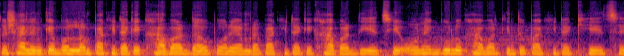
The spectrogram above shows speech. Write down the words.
তো শালিনকে বললাম, পাখিটাকে খাবার দাও। পরে আমরা পাখিটাকে খাবার দিয়েছি। অনেকগুলো খাবার কিন্তু পাখিটা খেয়েছে।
